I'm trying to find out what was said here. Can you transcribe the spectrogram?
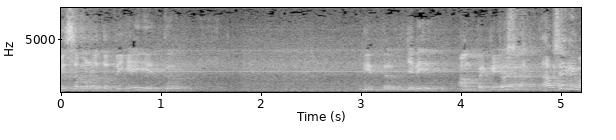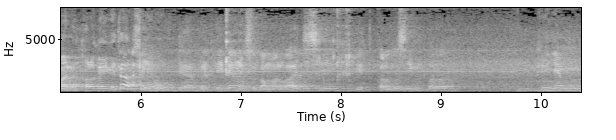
bisa menutupi kayak gitu. Gitu. Jadi sampai kayak terus harusnya gimana? Kalau kayak gitu harusnya gimana? ya berarti dia nggak suka malu aja sih. Gitu. Kalau gue simpel kayaknya emang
